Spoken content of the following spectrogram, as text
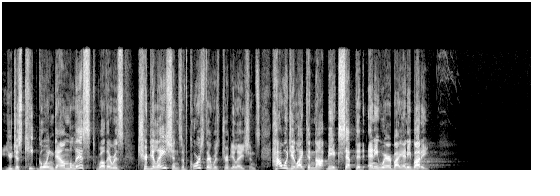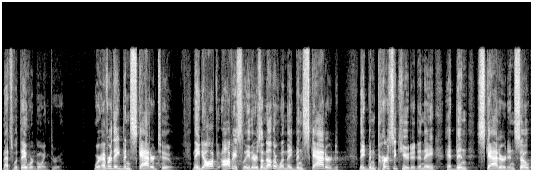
you just keep going down the list. Well, there was tribulations. Of course there was tribulations. How would you like to not be accepted anywhere by anybody? That's what they were going through. Wherever they'd been scattered to. They'd obviously there's another one. They'd been scattered. They'd been persecuted and they had been scattered. And so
